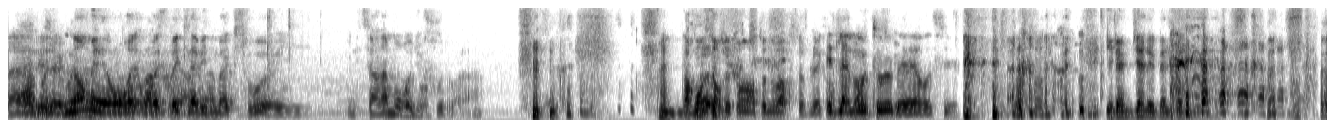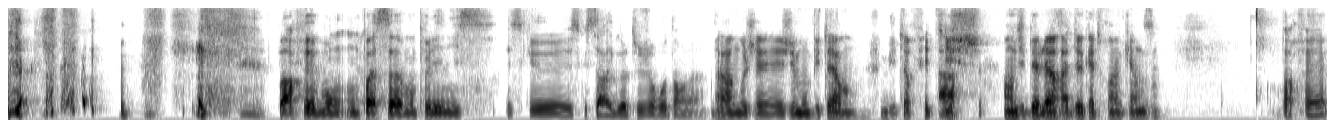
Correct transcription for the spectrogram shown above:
Ah, Euh, je vois- Non, mais on, respecte ouais, l'avis de. Maxou. euh, Il, il- c'est un amoureux du foot, voilà. Par contre, sors de ton entonnoir, s'il te plaît. Et de la moto que- d'ailleurs aussi. Il aime bien les belles bagnoles. Parfait, bon, on passe à Montpellier-Nice. Est-ce que, est-ce que ça rigole toujours autant là? Ah, moi, j'ai mon buteur. hein. Buteur fétiche, Andy Deller à 2,95. Parfait.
